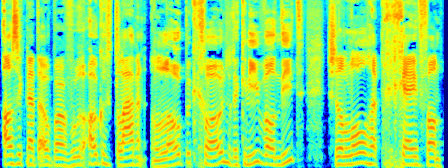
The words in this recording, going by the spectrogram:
als ik naar het openbaar vervoer, ook als ik te laat ben, loop ik gewoon. Zodat ik in ieder geval niet zo'n lol heb gegeven van,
